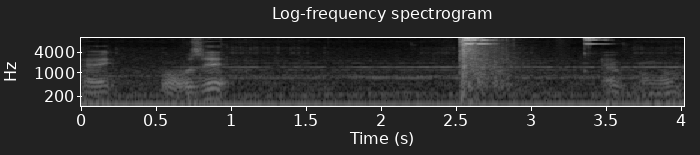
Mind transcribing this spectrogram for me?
Okay, what was it? Oh, wrong one.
